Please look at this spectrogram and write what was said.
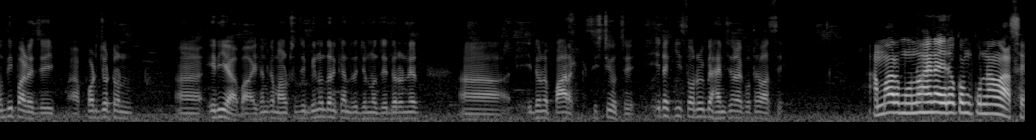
নদী পাড়ে যেই পর্যটন এরিয়া বা এখানকার মানুষের যে বিনোদন কেন্দ্রের জন্য যে ধরনের এই ধরনের পার্ক সৃষ্টি হচ্ছে এটা কি চরবি হাইমচরের কোথাও আছে? আমার মনে হয় না এরকম কোনো আছে।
